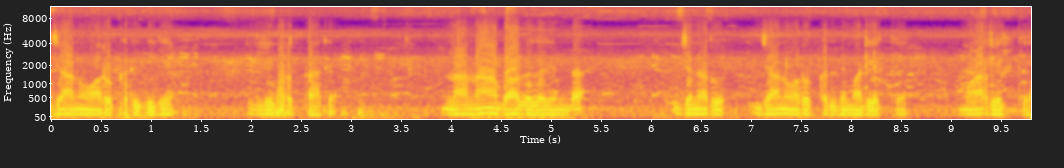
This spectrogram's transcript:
ಜಾನುವಾರು ಖರೀದಿಗೆ ಇಲ್ಲಿ ಬರುತ್ತಾರೆ. ನಾನಾ ಭಾಗಗಳಿಂದ ಜನರು ಜಾನುವಾರು ಖರೀದಿ ಮಾಡಲಿಕ್ಕೆ ಮಾರಲಿಕ್ಕೆ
